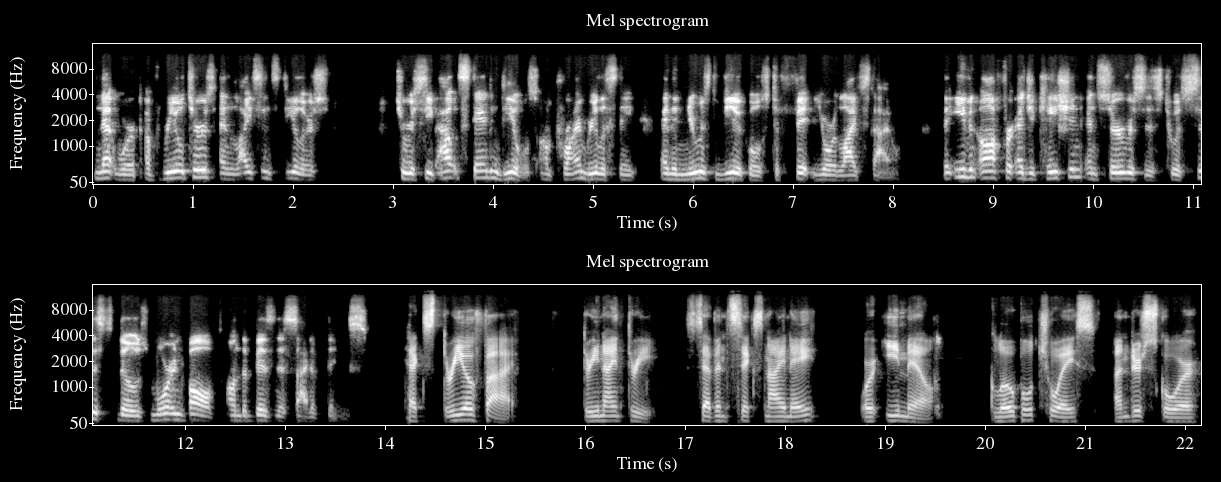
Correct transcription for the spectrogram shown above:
network of realtors and licensed dealers to receive outstanding deals on prime real estate and the newest vehicles to fit your lifestyle. They even offer education and services to assist those more involved on the business side of things. Text 305 393 7698 or email global choice underscore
